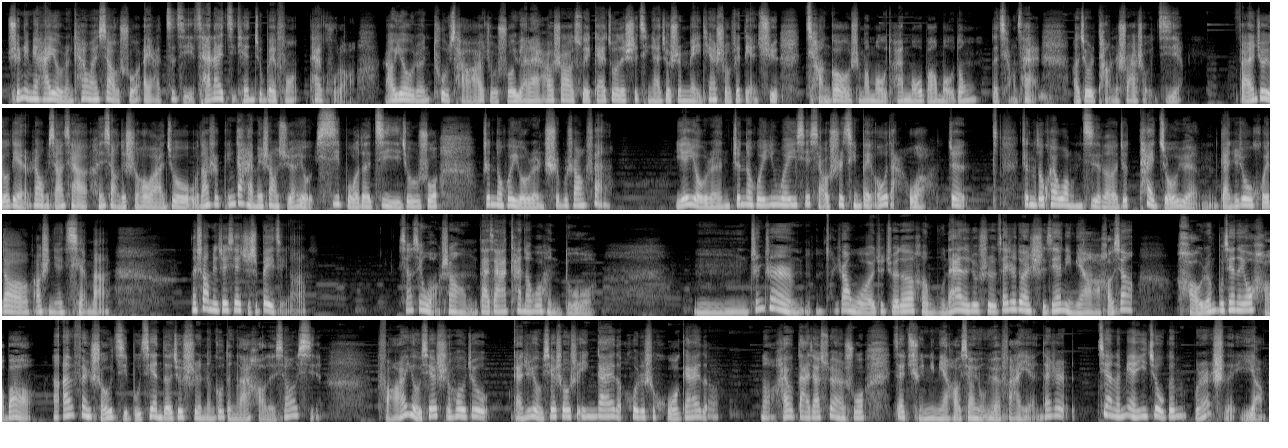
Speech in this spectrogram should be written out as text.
群里面还有人开玩笑说，哎呀，自己才来几天就被封，太苦了。然后也有人吐槽啊，就说原来二十二岁该做的事情啊，就是每天守着点去抢购什么某团某宝某东的抢菜，啊，就是躺着刷手机。反正就有点让我们想起来很小的时候啊，就我当时应该还没上学，有稀薄的记忆，就是说。真的会有人吃不上饭，也有人真的会因为一些小事情被殴打。哇，这真的都快忘记了，就太久远，感觉就回到二十年前嘛。那上面这些只是背景啊，相信网上大家看到过很多。嗯，真正让我就觉得很无奈的就是在这段时间里面啊，好像好人不见得有好报。那安分守己不见得就是能够等来好的消息，反而有些时候就感觉有些时候是应该的，或者是活该的。那还有大家虽然说在群里面好像踊跃发言，但是见了面依旧跟不认识的一样。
